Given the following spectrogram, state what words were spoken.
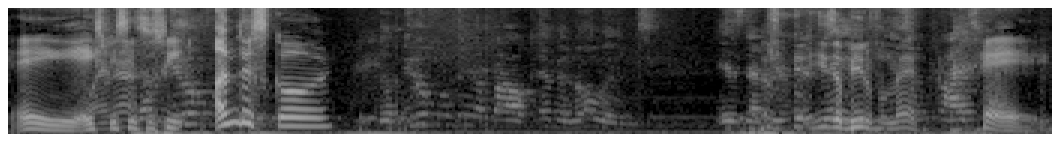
hey, HBC to sweet underscore. the beautiful thing about Kevin Owens is that He's a beautiful man. prize. Hey,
